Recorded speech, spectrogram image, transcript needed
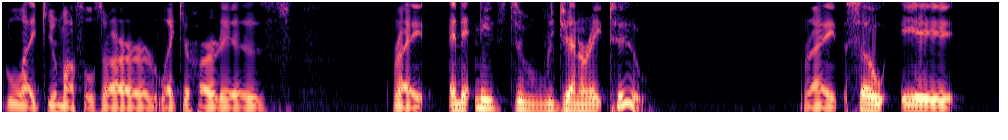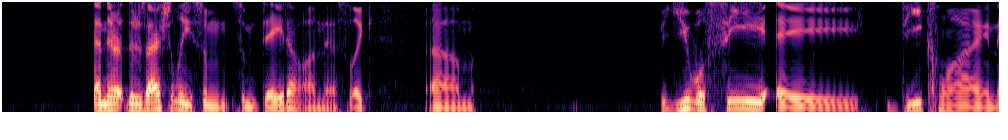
like your muscles are, like your heart is, right? And it needs to regenerate too. Right? So it and there there's actually some some data on this like um you will see a decline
